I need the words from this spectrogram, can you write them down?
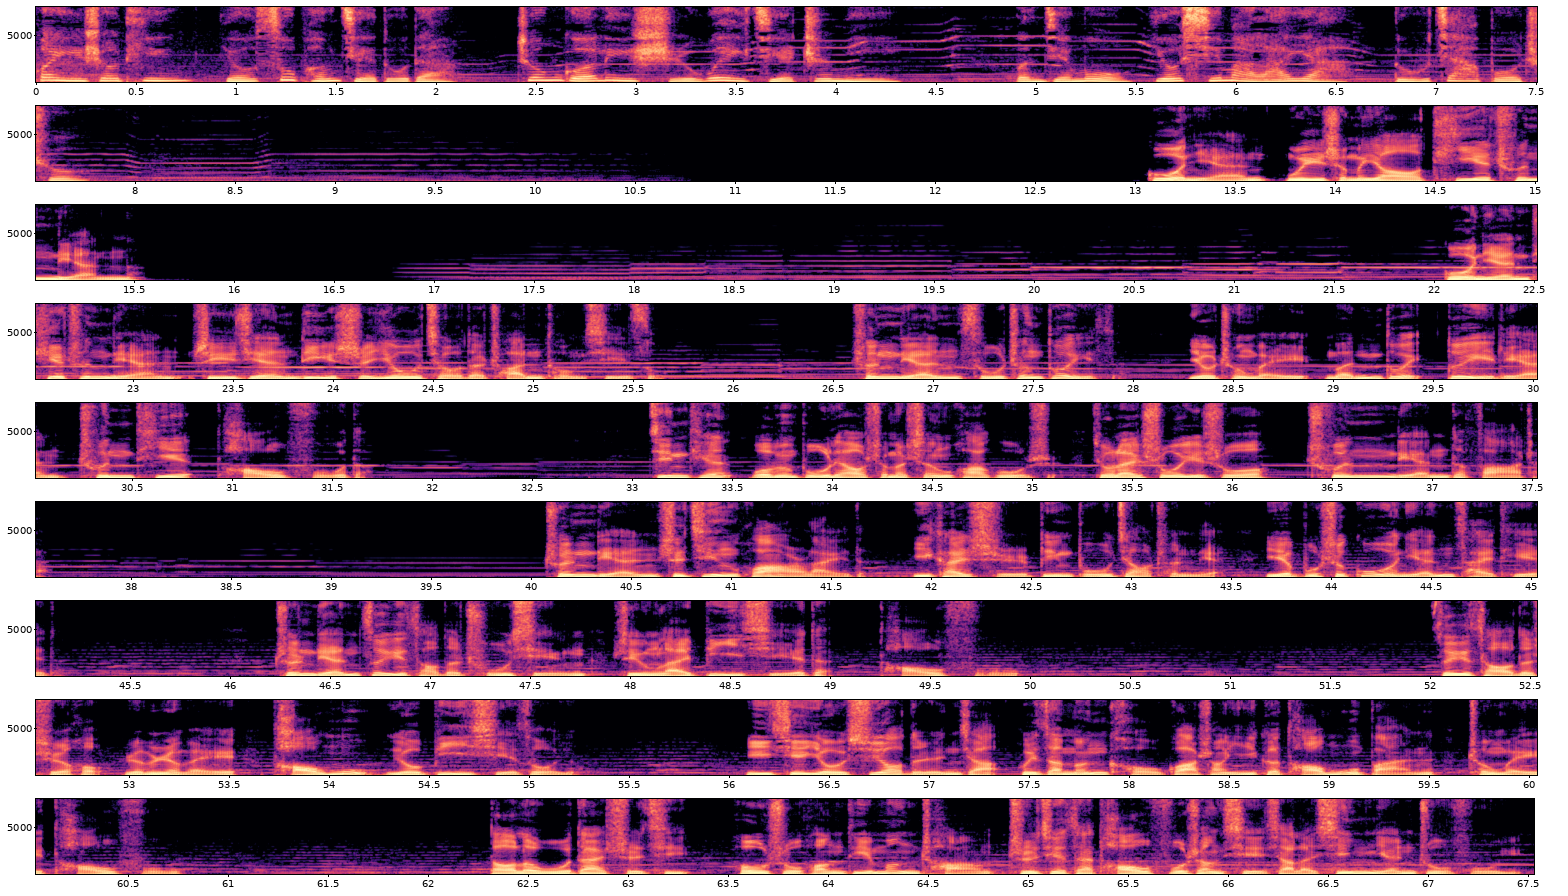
欢迎收听由苏鹏解读的《中国历史未解之谜》，本节目由喜马拉雅独家播出。过年为什么要贴春联呢？过年贴春联是一件历史悠久的传统习俗。春联俗称对子，又称为门对、对联、春贴、桃符等。今天我们不聊什么神话故事，就来说一说春联的发展。春联是进化而来的，一开始并不叫春联，也不是过年才贴的。春联最早的雏形是用来辟邪的桃符。最早的时候，人们认为桃木有辟邪作用，一些有需要的人家会在门口挂上一个桃木板，称为桃符。到了五代时期，后蜀皇帝孟昶直接在桃符上写下了新年祝福语：“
